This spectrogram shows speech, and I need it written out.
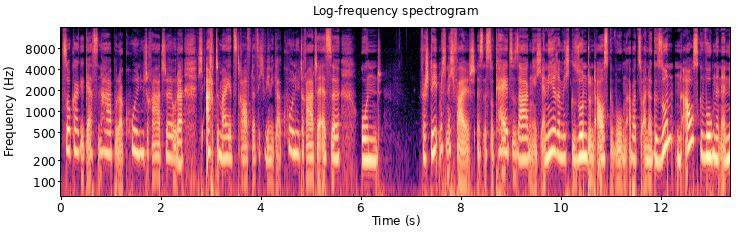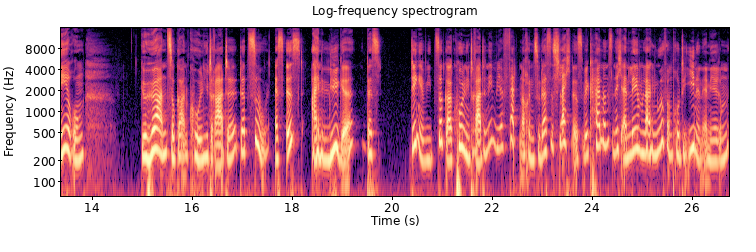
Zucker gegessen habe oder Kohlenhydrate oder ich achte mal jetzt drauf, dass ich weniger Kohlenhydrate esse und Versteht mich nicht falsch. Es ist okay zu sagen, ich ernähre mich gesund und ausgewogen, aber zu einer gesunden, ausgewogenen Ernährung gehören Zucker und Kohlenhydrate dazu. Es ist eine Lüge, dass Dinge wie Zucker, Kohlenhydrate, nehmen wir Fett noch hinzu, dass es schlecht ist. Wir können uns nicht ein Leben lang nur von Proteinen ernähren.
